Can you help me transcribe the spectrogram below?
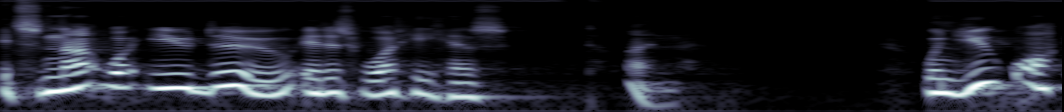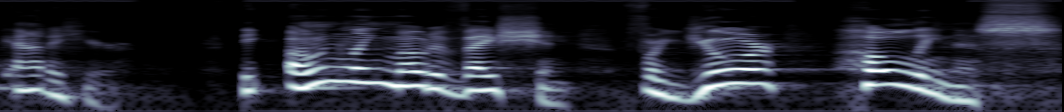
It's not what you do, it is what He has done. When you walk out of here, the only motivation for your holiness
